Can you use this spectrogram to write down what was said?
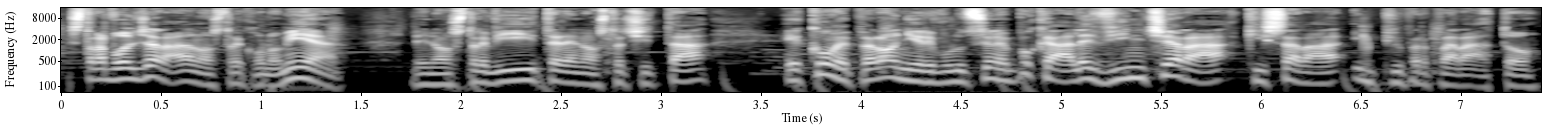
stravolgerà la nostra economia, le nostre vite, le nostre città e come per ogni rivoluzione epocale vincerà chi sarà il più preparato.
